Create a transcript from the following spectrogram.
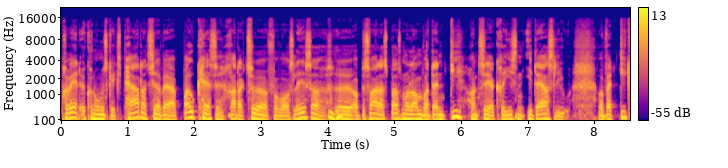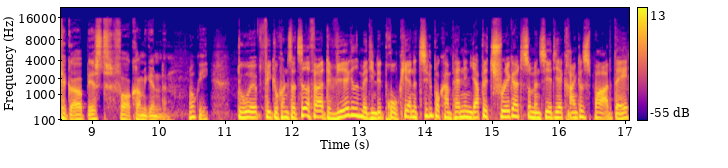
privatøkonomiske eksperter til at være brevkasseredaktører for vores læsere mm-hmm. øh, og besvare deres spørgsmål om, hvordan de håndterer krisen i deres liv, og hvad de kan gøre bedst for at komme igennem den. Okay. Du øh, fik jo konstateret før, at det virkede med din lidt provokerende titel på kampagnen. Jeg blev triggered, som man siger, de her krænkelsesparate dage.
